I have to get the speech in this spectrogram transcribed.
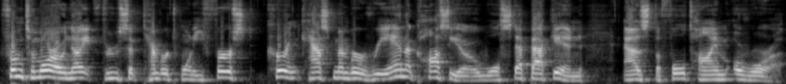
From tomorrow night through September 21st, current cast member Reanne Acasio will step back in as the full time Aurora.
